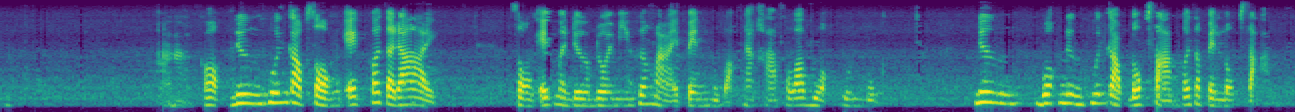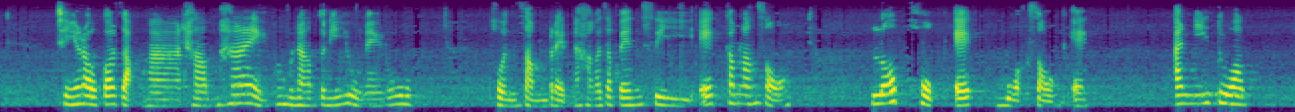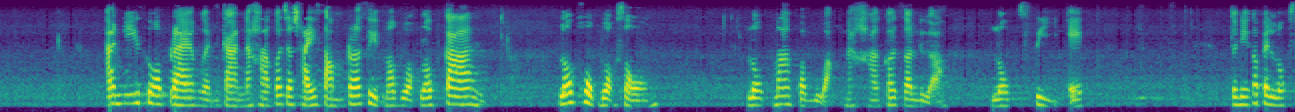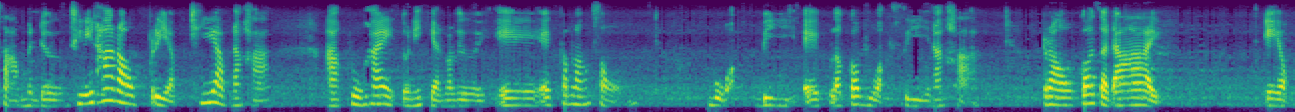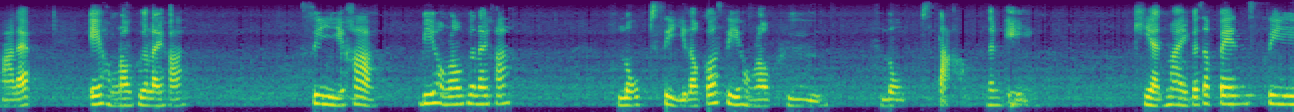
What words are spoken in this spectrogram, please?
ก็หนึ่งคูณกับ 2x ก็จะได้ 2x เหมือนเดิมโดยมีเครื่องหมายเป็นบวกนะคะ เพราะว่าบวกคูณบวกหนึ่งบวกหนึ่งคูณกับลบสามก็จะเป็นลบสามทีนี้เราก็จะมาทำให้พหุนามตัวนี้อยู่ในรูปผลสำเร็จนะคะ ก็จะเป็น 4x กำลังสองลบ 6x บวก 2x อันนี้ตัว อันนี้ตัวแปรเหมือนกันนะคะ ก็จะใช้สัมประสิทธิ์มาบวกลบกันลบ6บวก2ลบมากกว่าบวกนะคะ ก็จะเหลือลบ 4x ตัวนี้ก็เป็นลบ 3 เหมือนเดิม ทีนี้ถ้าเราเปรียบเทียบนะคะครูให้ตัวนี้เขียนมาเลย ax กำลัง 2 บวก bx แล้วก็บวก c นะคะ เราก็จะได้ a ออกมาแล้ว a ของเราคืออะไรคะ 4 ค่ะ b ของเราคืออะไรคะ ลบ4แล้วก็ c ของเราคือลบ3นั่นเอง เขียนใหม่ก็จะเป็น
